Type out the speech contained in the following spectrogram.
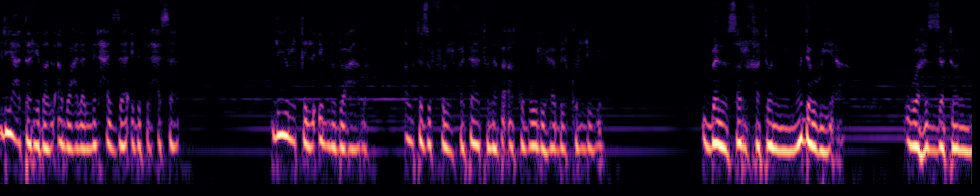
ليعترض الأب على الملح الزائد في الحساء. ليلقي الابن دعابة أو تزف الفتاة نبأ قبولها بالكلية. بل صرخة مدوية وهزة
